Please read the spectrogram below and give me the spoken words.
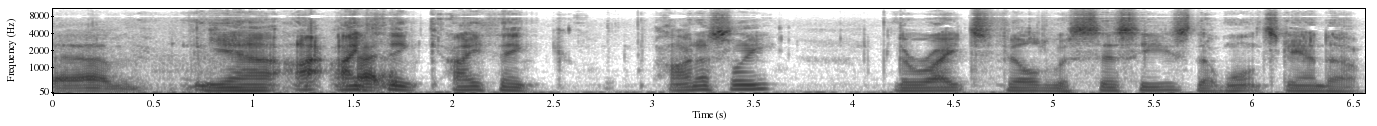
Um, yeah, I, I, I think I think honestly, the right's filled with sissies that won't stand up.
